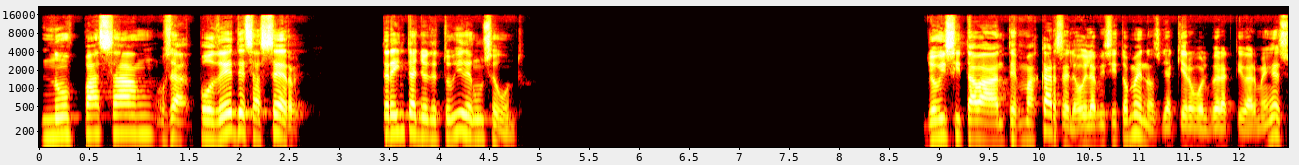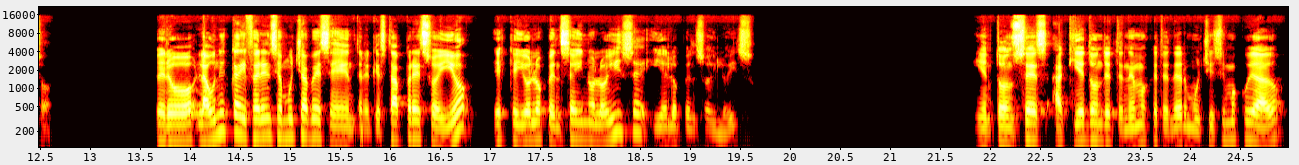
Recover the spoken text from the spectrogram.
no pasan, o sea, podés deshacer 30 años de tu vida en un segundo. Yo visitaba antes más cárceles, hoy la visito menos, ya quiero volver a activarme en eso. Pero la única diferencia muchas veces entre el que está preso y yo es que yo lo pensé y no lo hice y él lo pensó y lo hizo. Y entonces aquí es donde tenemos que tener muchísimo cuidado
